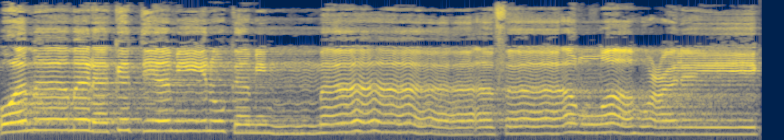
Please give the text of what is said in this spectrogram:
وما ملكت يمينك مما أفاء الله عليك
